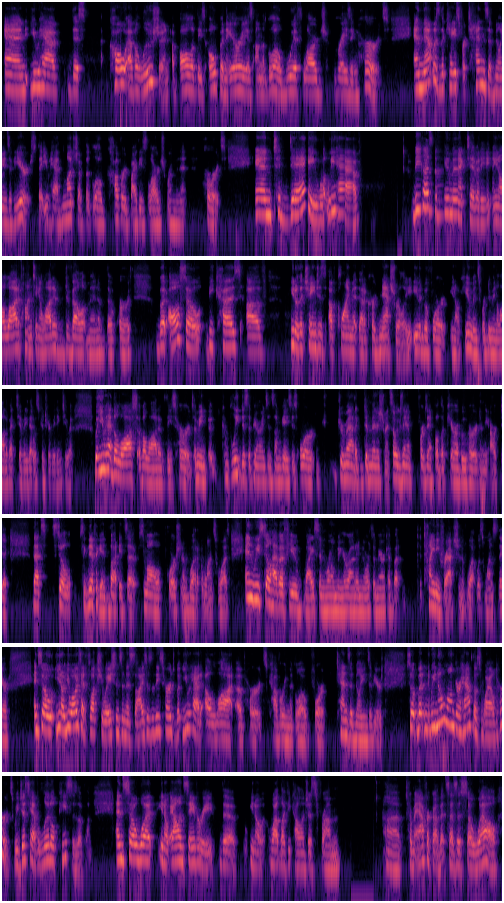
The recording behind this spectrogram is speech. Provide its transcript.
And you have this co-evolution of all of these open areas on the globe with large grazing herds. And that was the case for tens of millions of years that you had much of the globe covered by these large ruminant herds. And today, what we have, because of human activity, you know, a lot of hunting, a lot of development of the earth, but also because of you know the changes of climate that occurred naturally even before you know humans were doing a lot of activity that was contributing to it. But you had the loss of a lot of these herds. I mean uh, complete disappearance in some cases or dramatic diminishment. So example for example the caribou herd in the arctic that's still significant but it's a small portion of what it once was. And we still have a few bison roaming around in north america but a tiny fraction of what was once there. And so, you know, you always had fluctuations in the sizes of these herds, but you had a lot of herds covering the globe for tens of millions of years. So, but we no longer have those wild herds. We just have little pieces of them. And so what, you know, Allan Savory, the, you know, wildlife ecologist from, uh, from Africa that says this so well,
